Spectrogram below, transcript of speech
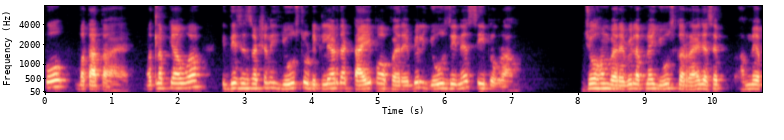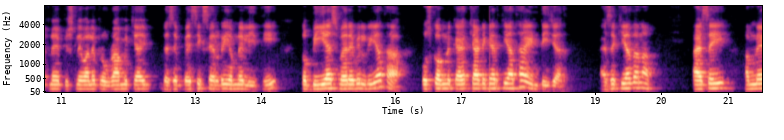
को बताता है। मतलब क्या हुआ कि this instruction is use to declare the type of variable use in a C program जो हम वेरिएबल अपने यूज़ कर रहे हैं, जैसे हमने अपने पिछले वाले प्रोग्राम में क्या, जैसे बेसिक सैलरी हमने ली थी तो बी एस वेरिएबल लिया था उसको हमने क्या क्या डिक्लेयर किया था? इंटीजर ऐसे किया था ना? ऐसे ही हमने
